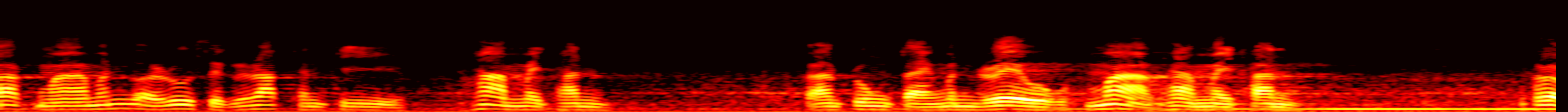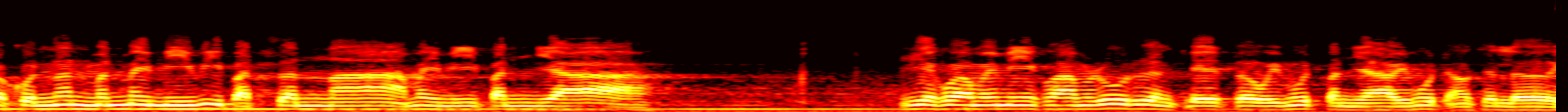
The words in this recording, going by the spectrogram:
รักมามันก็รู้สึกรักทันที ห้ามไม่ทัน การปรุงแต่งมันเร็วมากห้ามไม่ทัน เพราะคนนั้นมันไม่มีวิปัสสนาไม่มีปัญญา เรียกว่าไม่มีความรู้เรื่องเจโตวิมุตติปัญญาวิมุตติเอาเสเลย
